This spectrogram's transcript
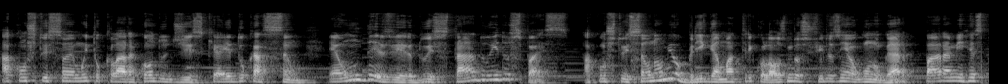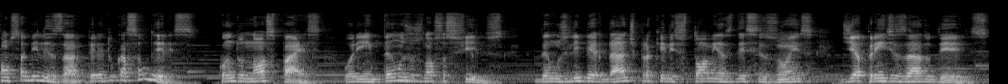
a Constituição é muito clara quando diz que a educação é um dever do Estado e dos pais. A Constituição não me obriga a matricular os meus filhos em algum lugar para me responsabilizar pela educação deles. Quando nós pais orientamos os nossos filhos damos liberdade para que eles tomem as decisões de aprendizado deles.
